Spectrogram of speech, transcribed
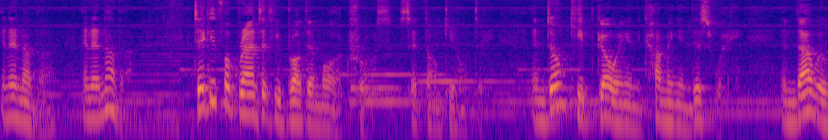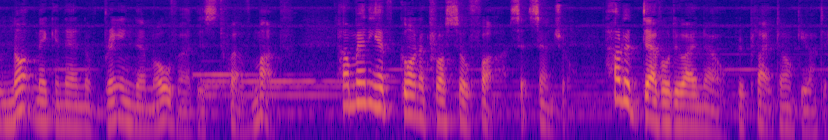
and another, and another. Take it for granted he brought them all across, said Don Quixote. and don't keep going and coming in this way, and thou wilt not make an end of bringing them over this twelve month. How many have gone across so far? said Sancho. How the devil do I know? replied Don Quixote.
